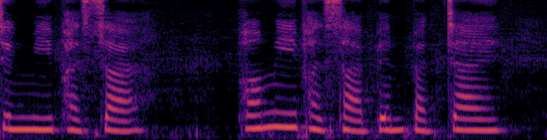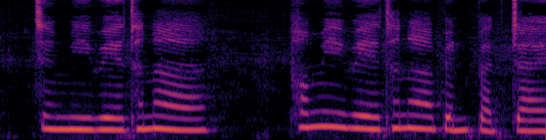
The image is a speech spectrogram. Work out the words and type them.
จึงมีผัสสะ เพราะมีผัสสะเป็นปัจจัย จึงมีเวทนา เพราะมีเวทนาเป็นปัจจัย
